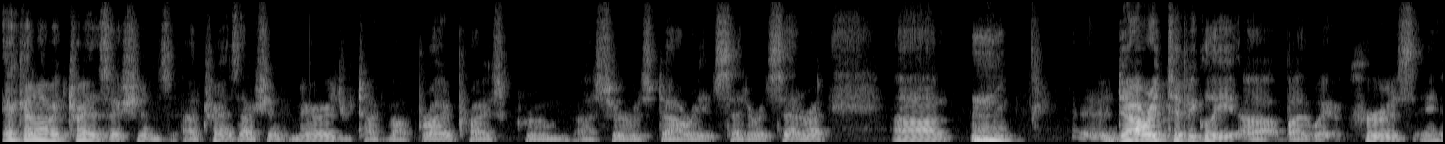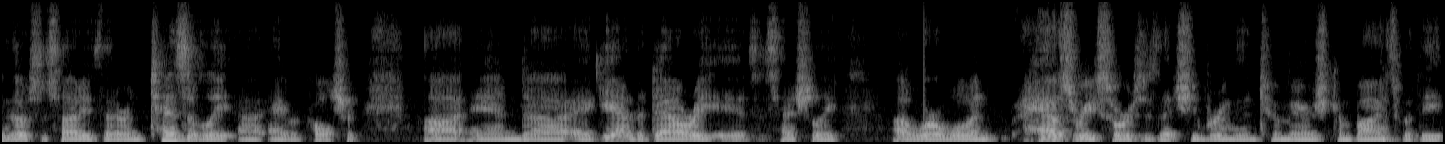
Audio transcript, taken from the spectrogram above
Economic transactions, uh, transaction marriage. We talked about bride price, groom uh, service, dowry, etc., etc. Um, dowry typically, by the way, occurs in those societies that are intensively agriculture. and again, the dowry is essentially where a woman has resources that she brings into a marriage, combines with the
